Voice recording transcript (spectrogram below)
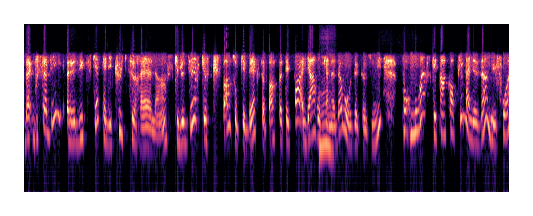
ben, vous savez, euh, l'étiquette, elle est culturelle. Hein? Ce qui veut dire que ce qui se passe au Québec se passe peut-être pas ailleurs au Mm. Canada ou aux États-Unis. Pour moi, ce qui est encore plus malaisant des fois,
